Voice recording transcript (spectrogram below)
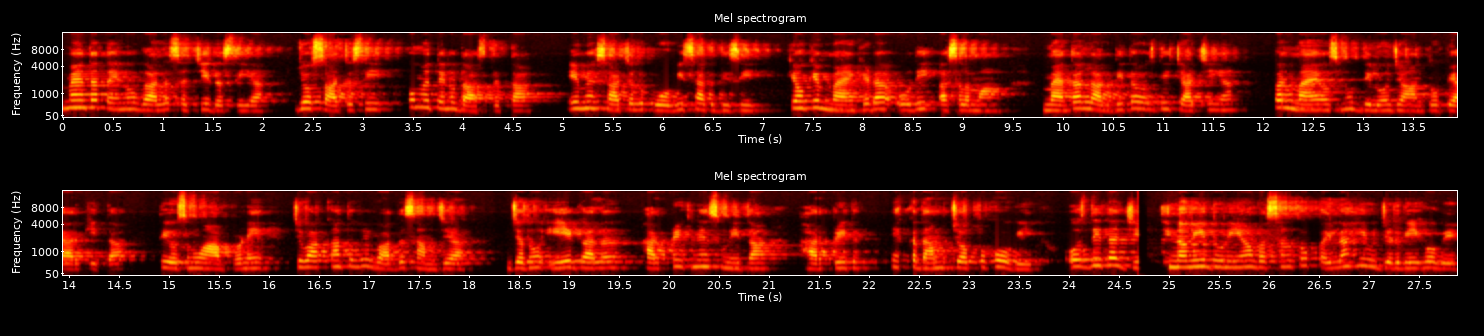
ਮੈਂ ਤਾਂ ਤੈਨੂੰ ਗੱਲ ਸੱਚੀ ਦੱਸੀ ਆ। ਜੋ ਸੱਚ ਸੀ, ਉਹ ਮੈਂ ਤੈਨੂੰ ਦੱਸ ਦਿੱਤਾ। ਇਹ ਮੈਂ ਸੱਚ ਲੁਕੋ ਵੀ ਸਕਦੀ ਸੀ, ਕਿਉਂਕਿ ਮੈਂ ਕਿਹੜਾ ਉਹਦੀ ਅਸਲ ਮਾਂ। ਮੈਂ ਤਾਂ ਲੱਗਦੀ ਤਾਂ ਉਸਦੀ ਚਾਚੀ ਆ, ਪਰ ਮੈਂ ਉਸ ਨੂੰ ਦਿਲੋਂ ਜਾਨ ਤੋਂ ਪਿਆਰ ਕੀਤਾ ਤੇ ਉਸ ਨੂੰ ਆਪਣੇ ਜਵਾਕਾਂ ਤੋਂ ਵੀ ਵੱਧ ਸਮਝਿਆ। ਜਦੋਂ ਇਹ ਗੱਲ ਹਰਪ੍ਰੀਤ ਨੇ ਸੁਣੀ ਤਾਂ ਹਰਪ੍ਰੀਤ ਇੱਕਦਮ ਚੁੱਪ ਹੋ ਗਈ। ਉਸ ਦੀ ਤਾਂ ਨਵੀਂ ਦੁਨੀਆ ਵਸਣ ਤੋਂ ਪਹਿਲਾਂ ਹੀ ਉਜੜ ਗਈ ਹੋਵੇ।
